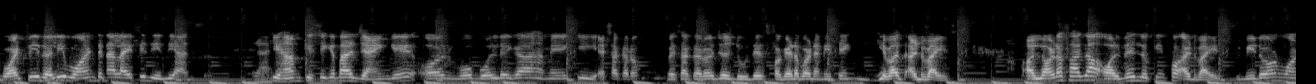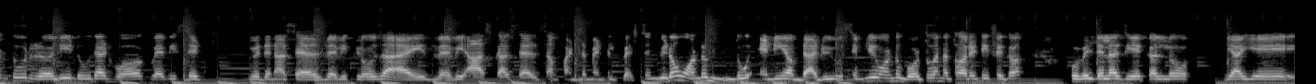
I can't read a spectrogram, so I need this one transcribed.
what we really want in our life is easy answers right. कि हम किसी के पास जाएँगे और वो बोल देगा हमें कि ऐसा करो, वैसा करो just do this forget about anything give us advice a lot of us are always looking for advice we don't want to really do that work where we sit with in ourselves where we close our eyes where we ask ourselves some fundamental question we don't want to do any of that we simply want to go to an authority figure who will tell us ये कर लो, या, ये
